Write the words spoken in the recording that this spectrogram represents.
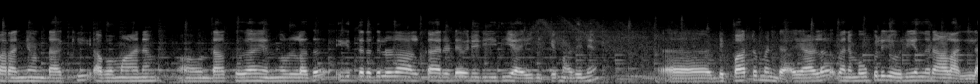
പറഞ്ഞുണ്ടാക്കി അപമാനം ഉണ്ടാക്കുക എന്നുള്ളത് ഇത്തരത്തിലുള്ള ആൾക്കാരുടെ ഒരു രീതിയായിരിക്കും. അതിന് ഡിപ്പാർട്ട്മെന്റ് അയാൾ വനംവകുപ്പിൽ ജോലി ചെയ്യുന്ന ഒരാളല്ല.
